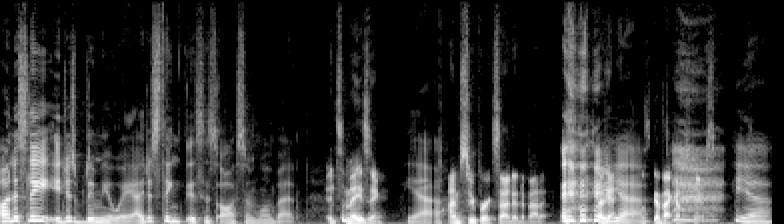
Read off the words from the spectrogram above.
honestly, it just blew me away. I just think this is awesome, Wombat. It's amazing. Yeah. I'm super excited about it. Okay, yeah. let's go back upstairs. Yeah.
